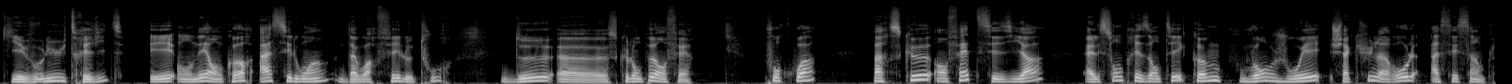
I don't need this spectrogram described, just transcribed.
qui évoluent très vite et on est encore assez loin d'avoir fait le tour de euh, ce que l'on peut en faire. Pourquoi? Parce que en fait, ces IA, elles sont présentées comme pouvant jouer chacune un rôle assez simple.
